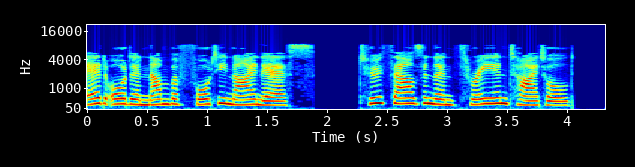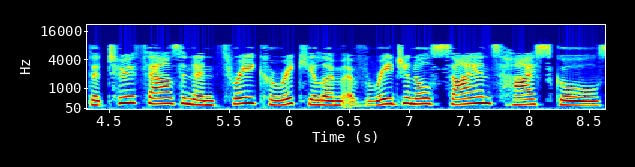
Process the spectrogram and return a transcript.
Ed. Order No. 49S. 2003 entitled, The 2003 Curriculum of Regional Science High Schools.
